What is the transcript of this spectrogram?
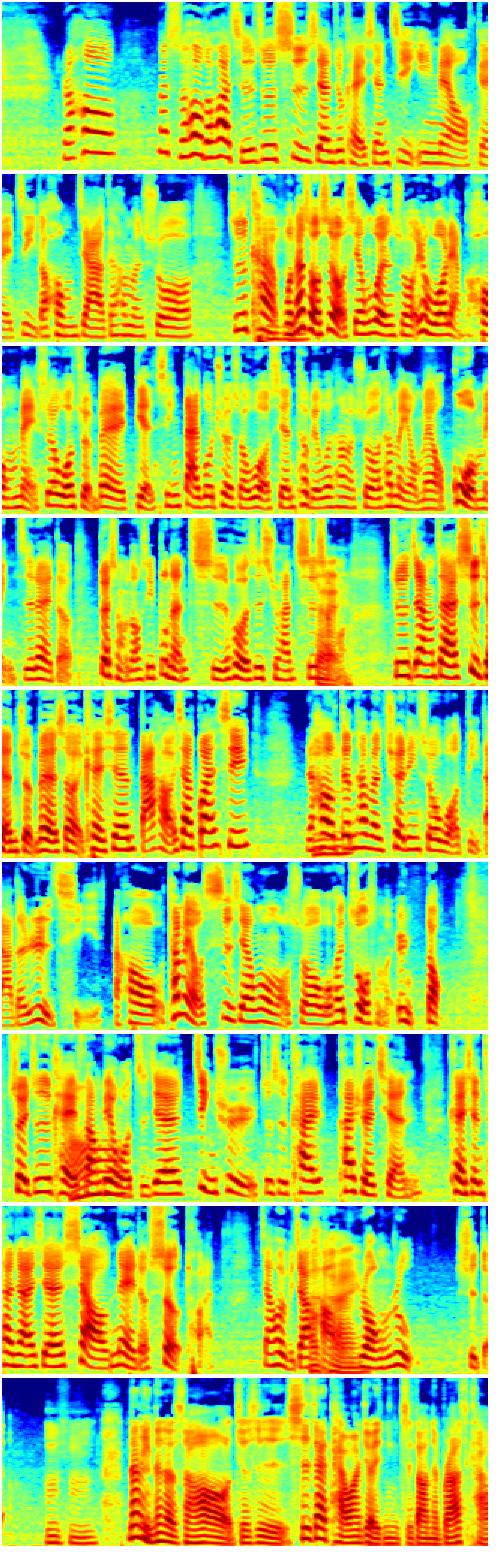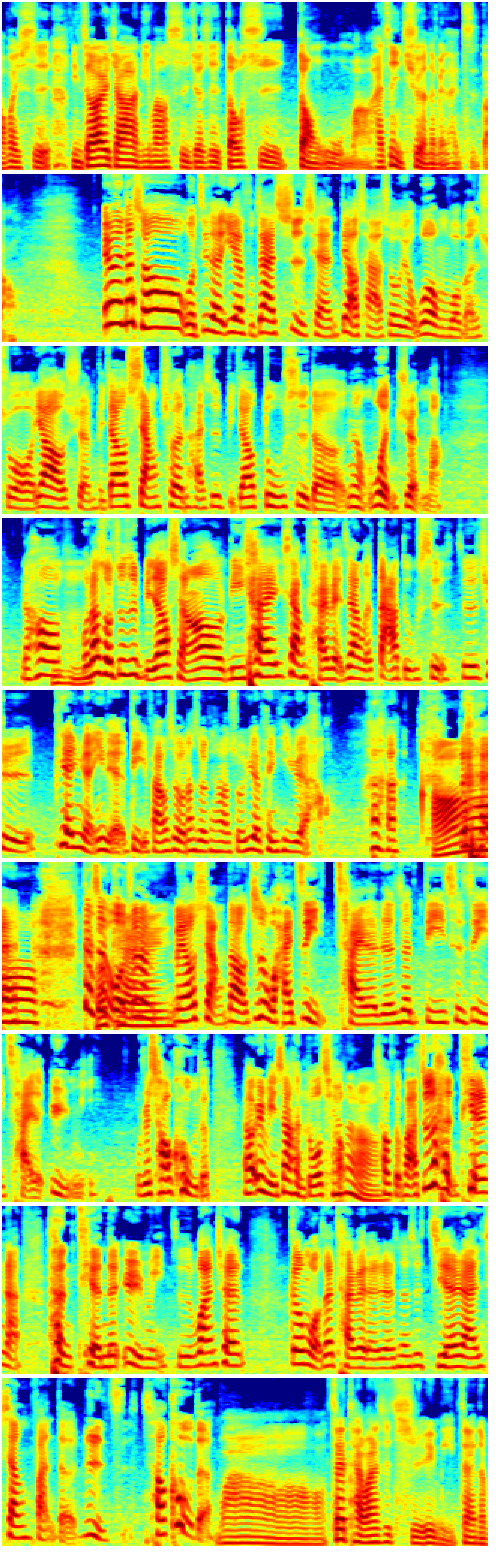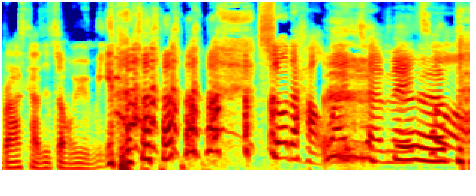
然后。那时候的话，其实就是事先就可以先寄 email 给自己的 home 家，跟他们说，就是看我那时候是有先问说，因为我有两个 home 妹，所以我准备点心带过去的时候，我有先特别问他们说，他们有没有过敏之类的，对什么东西不能吃，或者是喜欢吃什么，就是这样在事前准备的时候，也可以先打好一下关系，然后跟他们确定说我抵达的日期，然后他们有事先问我说我会做什么运动。所以就是可以方便我直接进去，就是开开学前可以先参加一些校内的社团，这样会比较好融入。是的，嗯哼，那你那个时候就是是在台湾就已经知道 Nebraska 会是你知道要交换的地方是就是都是动物吗？还是你去了那边才知道？因为那时候我记得 E.F 在事前调查的时候有问我们说要选比较乡村还是比较都市的那种问卷嘛，然后我那时候就是比较想要离开像台北这样的大都市，就是去偏远一点的地方，所以我那时候跟他说越偏僻越好。哦，对，但是我真的没有想到，就是我还自己采了人生第一次自己采的玉米。我觉得超酷的，然后玉米上很多虫，超可怕，就是很天然、很甜的玉米，就是完全。跟我在台北的人生是截然相反的日子，超酷的。哇，在台湾是吃玉米，在 Nebraska 是种玉米。说的好，完全没错，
